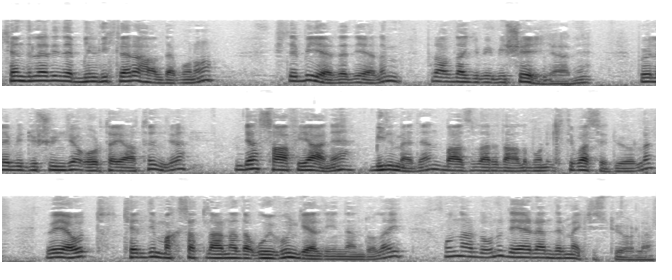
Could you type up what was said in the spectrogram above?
kendileri de bildikleri halde bunu işte bir yerde diyelim Pravda gibi bir şey yani böyle bir düşünce ortaya atınca ya safiyane bilmeden bazıları da alıp onu iktibas ediyorlar veyahut kendi maksatlarına da uygun geldiğinden dolayı onlar da onu değerlendirmek istiyorlar.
